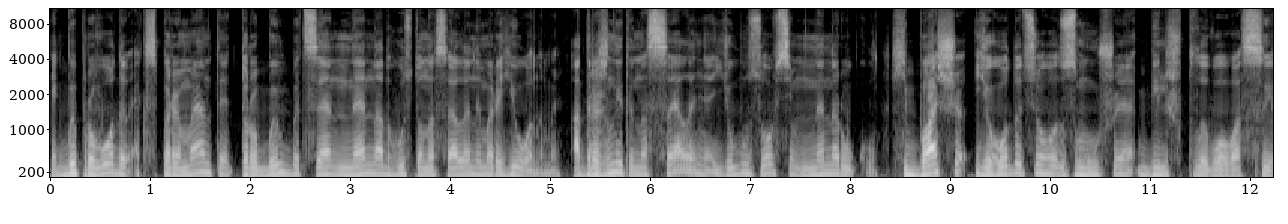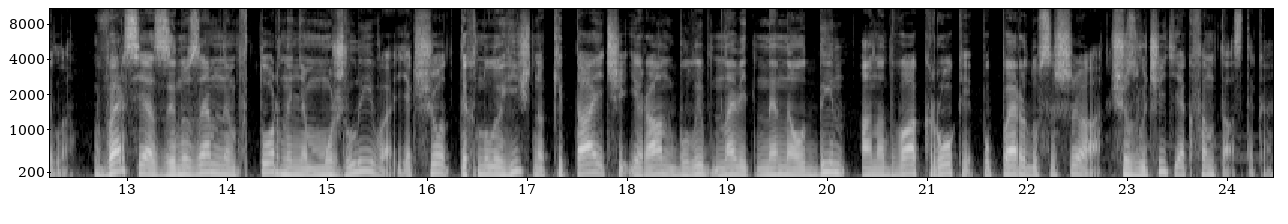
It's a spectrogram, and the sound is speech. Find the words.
Якби проводив експерименти, то робив би це не над густонаселеними регіонами. А дражнити населення йому зовсім не на руку. Хіба що його до цього змушує більш впливова сила. Версія з іноземним вторгненням можлива, якщо технологічно Китай чи Іран були б навіть не на один, а на два кроки попереду США, що звучить як фантастика.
